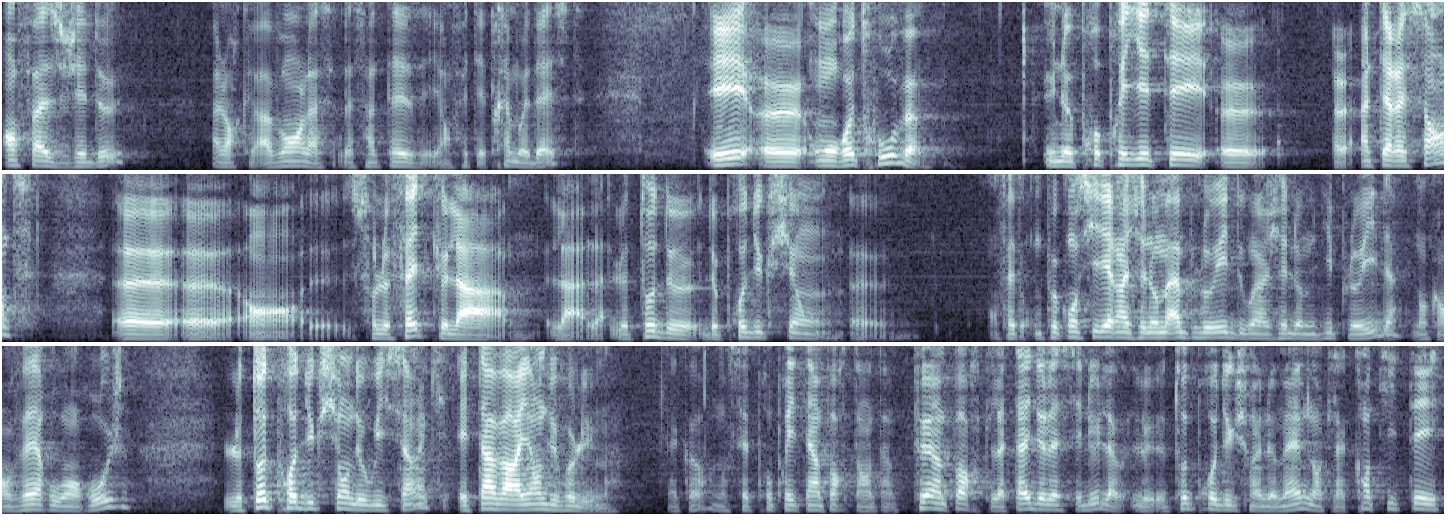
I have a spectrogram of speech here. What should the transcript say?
en phase G2, alors qu'avant, la, synthèse est en fait très modeste. Et euh, on retrouve une propriété euh, intéressante sur le fait que le taux de, production, en fait, on peut considérer un génome haploïde ou un génome diploïde, donc en vert ou en rouge. Le taux de production de Wi5 est invariant du volume. Donc cette propriété importante. Hein. Peu importe la taille de la cellule, le taux de production est le même, donc la quantité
